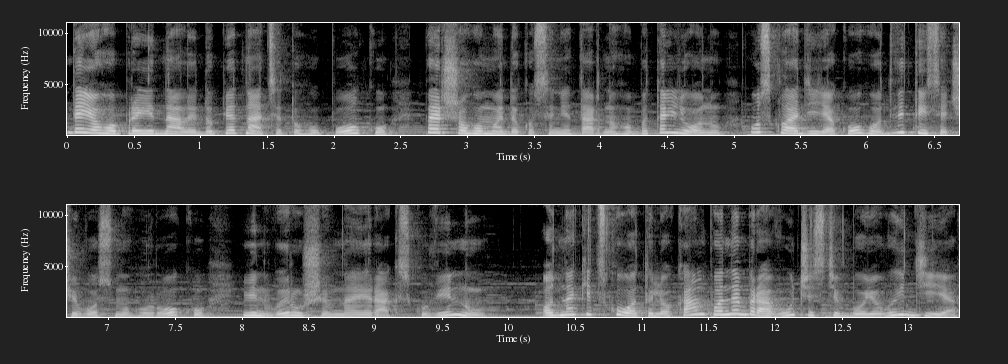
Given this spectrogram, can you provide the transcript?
де його приєднали до 15-го полку 1-го медико-санітарного батальйону, у складі якого 2008 року він вирушив на іракську війну. Однак Іцкоатель Окампо не брав участі в бойових діях.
